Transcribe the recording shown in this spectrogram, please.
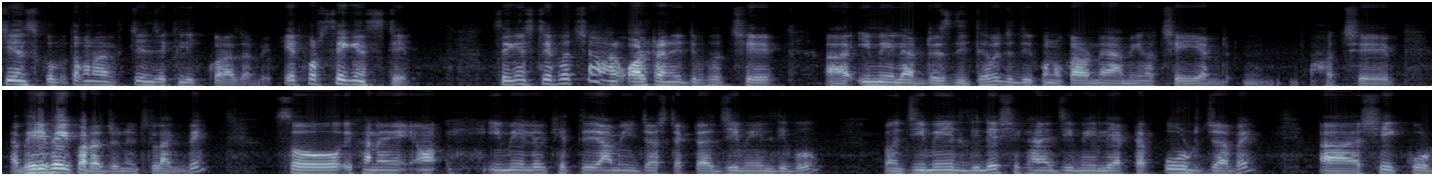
চেঞ্জ করব, তখন আর চেঞ্জে ক্লিক করা যাবে। এরপর সেকেন্ড স্টেপ সেকেন্ড স্টেপ হচ্ছে আমার অল্টারনেটিভ হচ্ছে ইমেল অ্যাড্রেস দিতে হবে। যদি কোনো কারণে আমি হচ্ছে হচ্ছে ভেরিফাই করার জন্য এটা লাগবে। সো এখানে ইমেলের ক্ষেত্রে আমি জাস্ট একটা জিমেইল দিব। জিমেইল দিলে সেখানে জিমেইলে একটা কোড যাবে। সেই কোড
